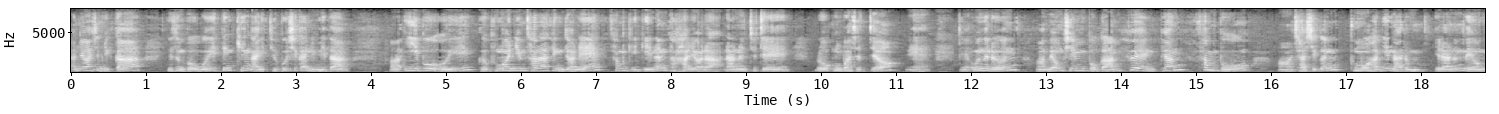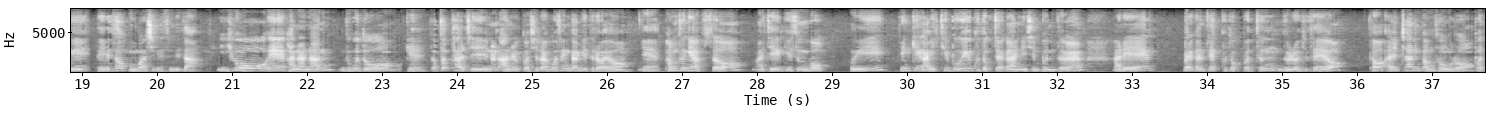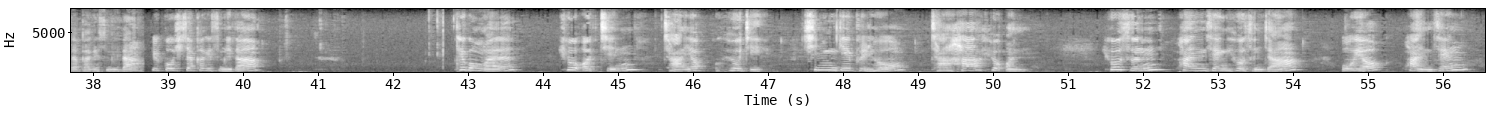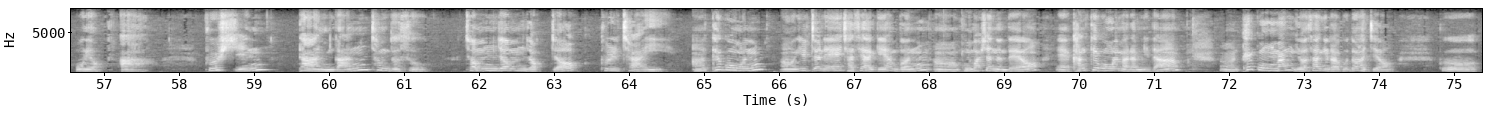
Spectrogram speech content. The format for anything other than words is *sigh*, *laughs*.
안녕하십니까. 유순복의 띵킹 아이튜브 시간입니다. 어, 2부의 그 부모님 살아생전에 섬기기는 다하여라 라는 주제로 공부하셨죠. 예. 예, 오늘은 어, 명심보감 효행편 3부 어, 자식은 부모하기 나름이라는 내용에 대해서 공부하시겠습니다. 이 효에 관한 한 누구도 이렇게 떳떳하지는 않을 것이라고 생각이 들어요. 예, 방송에 앞서 아직 유순복 의 띵킹 ITV 구독자가 아니신 분들 아래 빨간색 구독 버튼 눌러주세요. 더 알찬 방송으로 보답하겠습니다. 읽고 시작하겠습니다. 태공말 효어친 자역효지 신기불효 자하효언 효순 환생효순자 오역 환생 오역아 불신 단간 첨두수 점점적적 불차이 아, 태공은 어, 일전에 자세하게 한번 어, 공부하셨는데요. 예, 강태공을 말합니다. 어, 태공망 여상이라고도 하죠. 그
